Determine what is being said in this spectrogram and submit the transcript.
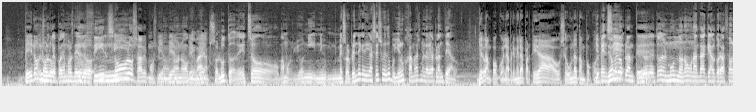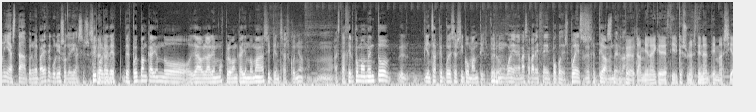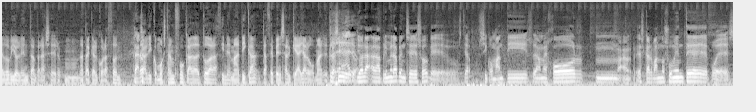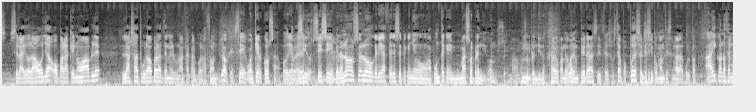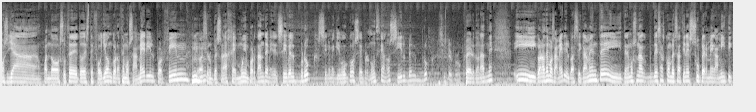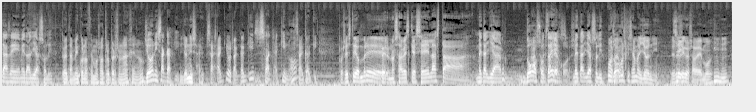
Pero no lo que podemos deducir. si- No lo sabemos bien, no, bien. No, no, bien, que va en bien. absoluto. De hecho, vamos, yo ni, ni- me sorprende que digas eso, Edu, pues yo jamás me lo había planteado. Yo Yo- tampoco, en la primera partida o segunda tampoco. Yo ¿eh? pensé Yo me lo planteé. de todo el mundo, ¿no? Un ataque al corazón y ya está. Pero me parece curioso que digas eso. Sí, Pero porque de- después van cayendo, ya hablaremos, pero van cayendo más y piensas, coño, mm, hasta cierto momento eh, piensas que puede ser psicomantis, pero Bueno, y además aparece poco después. Efectivamente. Pero también hay que decir que es una escena demasiado violenta para ser un ataque al corazón. Claro. Tal y como está enfocada toda la cinemática, te hace pensar que hay algo más detrás. Sí, Claro. yo la- a la primera pensé eso, que, hostia, psicomantis a lo mejor mm, escarbando su mente, pues se le ha ido la olla, o para que no hable, la ha saturado para tener un ataque al corazón. Yo que sé, cualquier cosa podría haber sido. Sí, sí, pero no solo quería hacer ese pequeño apunte que me ha sorprendido. No sé, me ha, Mm, sorprendido. Claro, cuando bueno, te enteras dices, hostia, pues puede ser Sí, que sí. psicomantis tenga la culpa. Ahí conocemos ya, cuando sucede todo este follón, conocemos a Meryl por fin, que va a ser un personaje muy importante. Meryl Silverbrook, si no me equivoco, se pronuncia, ¿no? Silverbrook. Silverbrook. Perdonadme. Y conocemos a Meryl, básicamente, y tenemos una de esas conversaciones súper mega míticas de Metal Gear Solid. Pero también conocemos a otro personaje, ¿no? Johnny Johnny Sakaki. Johnny Sa- Sasaki o Sakaki. Sakaki, ¿no? Sakaki. Pues este hombre. Pero no sabes que es él hasta... Metal Gear 2 Hasta- o hasta 3. lejos. Metal Gear Solid 2. Bueno, sabemos que se llama Johnny. Eso sí, Sí. que lo sabemos. Ujú.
